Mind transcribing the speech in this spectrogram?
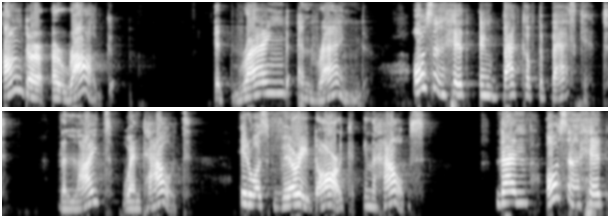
under a rug. It rang and rained. Orson hid in back of the basket. The light went out. It was very dark in the house. Then Orson hid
